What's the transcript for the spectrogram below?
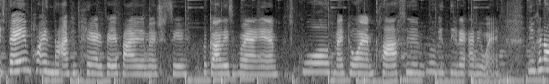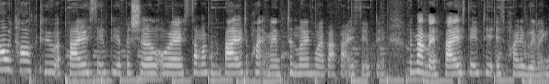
It's very important that I'm prepared for a fire emergency, regardless of where I am. School, my dorm, classroom, movie theater, anywhere. You can always talk to a fire safety official or someone from the fire department to learn more about fire safety. Remember, fire safety is part of living.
